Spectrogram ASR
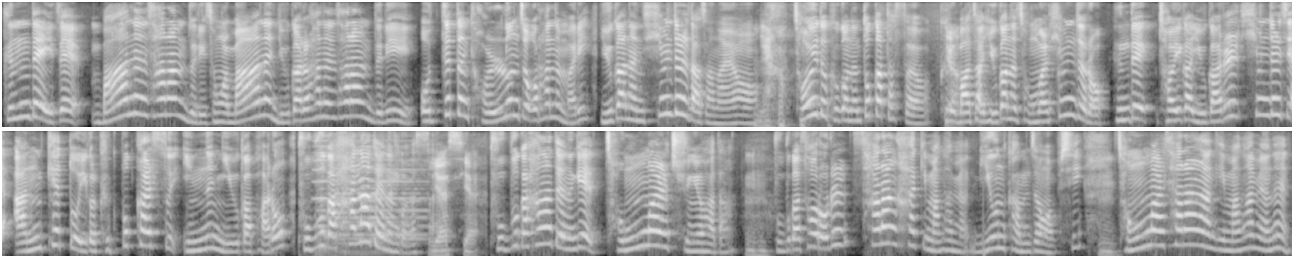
근데 이제 많은 사람들이 정말 많은 육아를 하는 사람들이 어쨌든 결론적으로 하는 말이 육아는 힘들다잖아요. 야. 저희도 그거는 똑같았어요. 그래 야. 맞아 육아는 정말 힘들어. 근데 저희가 육아를 힘들지 않게 또 이걸 극복할 수 있는 이유가 바로 부부가 하나 되는 거였어요. Yes, yeah. 부부가 하나 되는 게 정말 중요하다. 음. 부부가 서로를 사랑하기만 하면 미운 감정 없이 음. 정말 사랑하기만 하면은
